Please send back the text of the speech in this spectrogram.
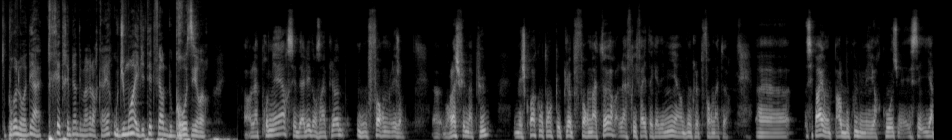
qui pourraient leur aider à très très bien démarrer leur carrière ou du moins éviter de faire de grosses erreurs? Alors la première, c'est d'aller dans un club où on forme les gens. Euh, bon là, je fais ma pub, Mais je crois qu'en tant que club formateur, la Free Fight Academy est un bon club formateur. Euh, c'est pareil, on parle beaucoup du meilleur coach, mais il y a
